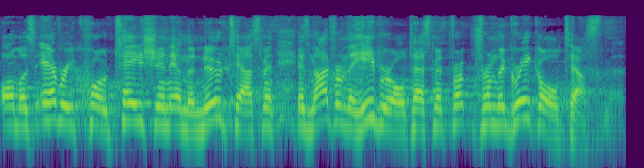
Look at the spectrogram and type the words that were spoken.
almost every quotation in the New Testament is not from the Hebrew Old Testament, from, from the Greek Old Testament.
